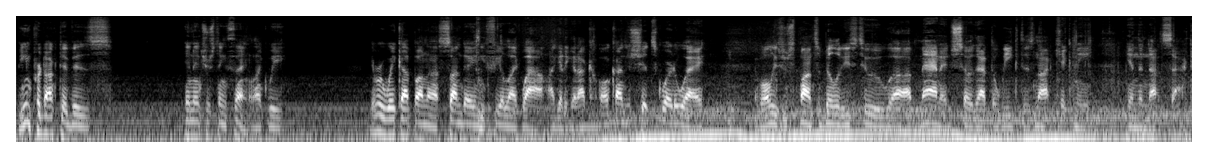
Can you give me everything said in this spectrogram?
being productive is an interesting thing. Like we, you ever wake up on a Sunday and you feel like, wow, I got to get all kinds of shit squared away. I have all these responsibilities to uh, manage so that the week does not kick me in the nutsack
